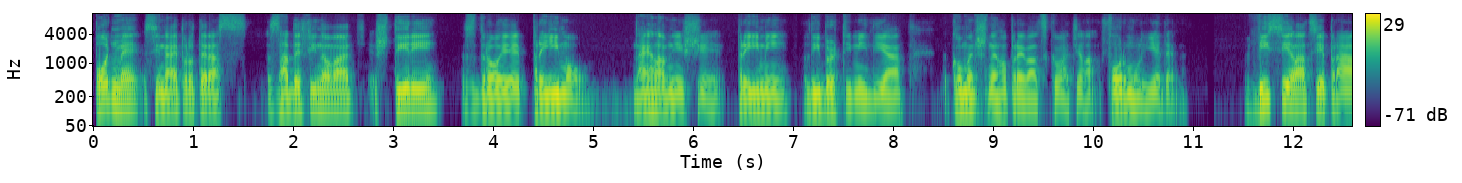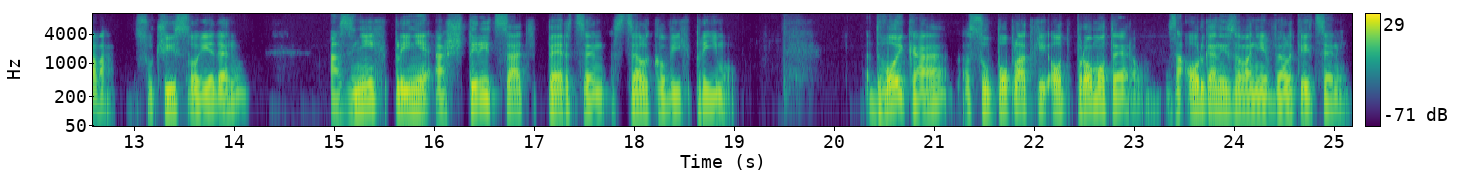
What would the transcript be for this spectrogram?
Poďme si najprv teraz zadefinovať štyri zdroje príjmov. Najhlavnejšie príjmy Liberty Media, komerčného prevádzkovateľa Formuly 1. Vysielacie práva sú číslo 1 a z nich plinie až 40% z celkových príjmov. Dvojka sú poplatky od promotérov za organizovanie veľkej ceny.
